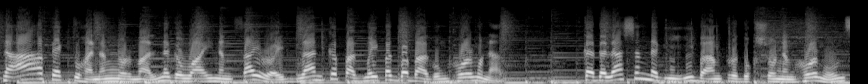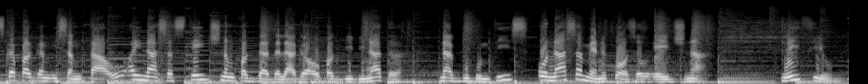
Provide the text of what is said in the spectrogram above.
Naaapektuhan ang normal na gawain ng thyroid gland kapag may pagbabagong hormonal. Kadalasang nag-iiba ang produksyon ng hormones kapag ang isang tao ay nasa stage ng pagdadalaga o pagbibinata, nagbubuntis, o nasa menopausal age na. Lithium.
